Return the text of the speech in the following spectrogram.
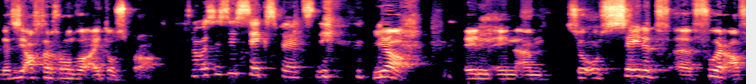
dit is die agtergrond waaruit ons praat. Maar ons is nie sexperts nie. ja. En en um so ons sê dit uh, vooraf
